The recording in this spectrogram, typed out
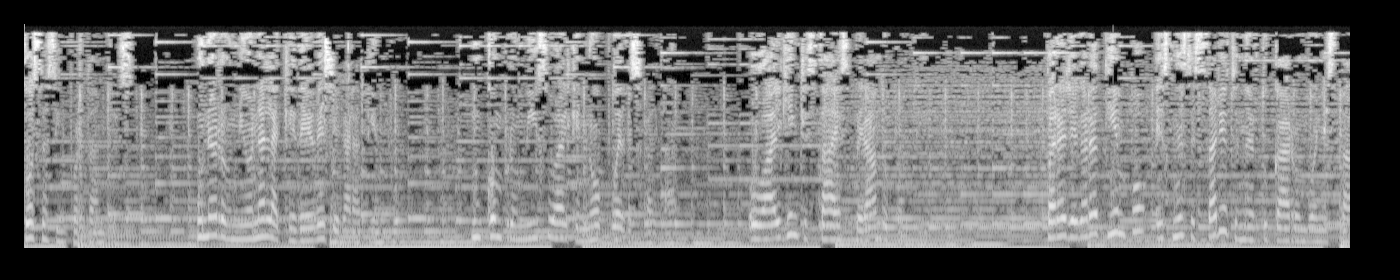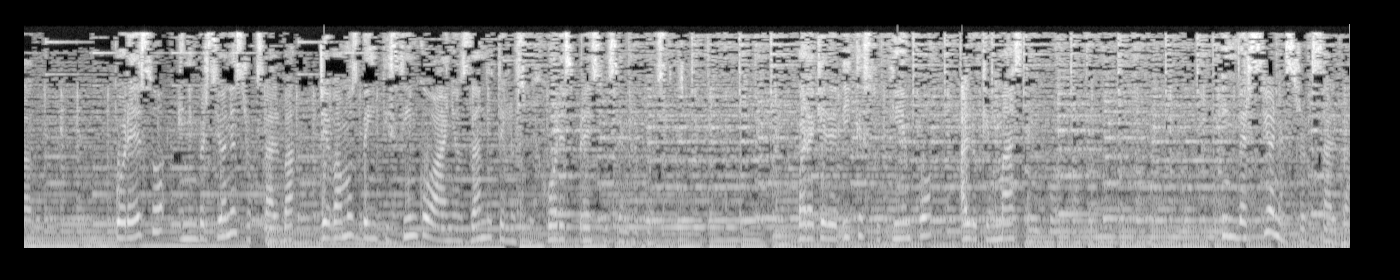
Cosas importantes. Una reunión a la que debes llegar a tiempo. Un compromiso al que no puedes faltar. O alguien que está esperando por ti. Para llegar a tiempo es necesario tener tu carro en buen estado. Por eso, en Inversiones Roxalva llevamos 25 años dándote los mejores precios en repuestos. Para que dediques tu tiempo a lo que más te importa. Inversiones Roxalva.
